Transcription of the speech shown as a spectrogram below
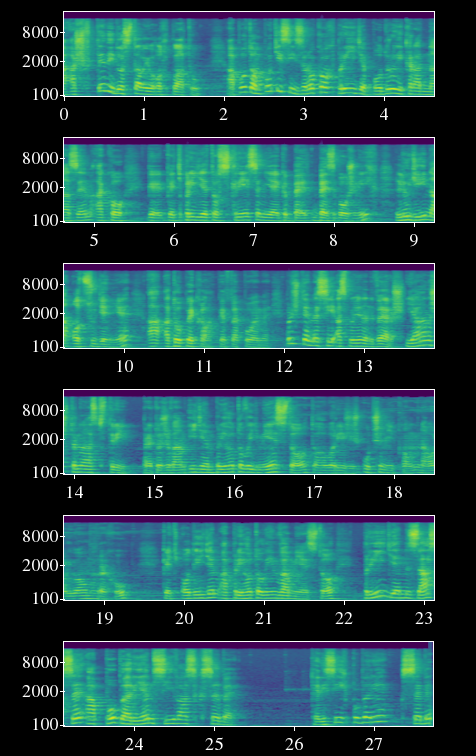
A až vtedy dostávajú odplatu. A potom po tisíc rokoch príde po druhýkrát na zem, ako keď príde to skriesenie k bezbožných ľudí na odsudenie a, a do pekla, keď tak povieme. Prečítajme si aspoň jeden verš. Ján 14.3. Pretože vám idem prihotoviť miesto, to hovorí Ježiš učeníkom na Olivovom vrchu, keď odídem a prihotovím vám miesto, prídem zase a poberiem si vás k sebe. Kedy si ich poberie k sebe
